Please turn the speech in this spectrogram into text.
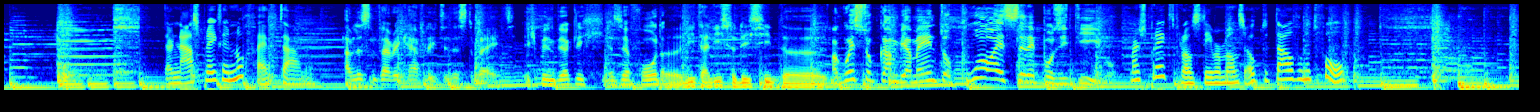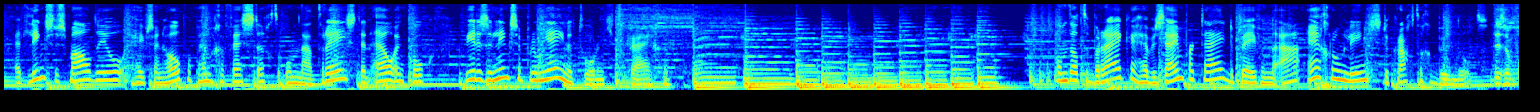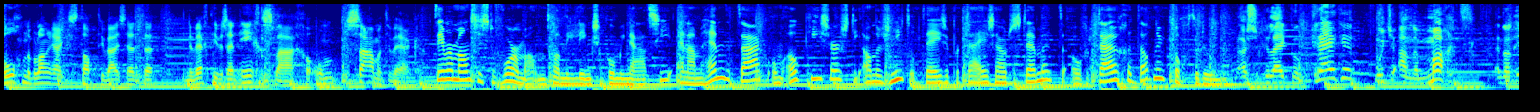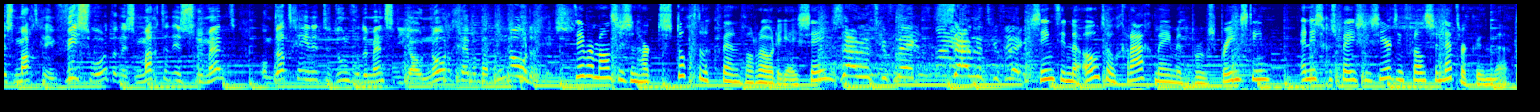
Daarna spreekt hij nog vijf talen. I've listened very carefully to this debate. Ich bin wirklich sehr froh. L'Italie se décide. Ma questo cambiamento può essere positivo. Maar spreekt Frans Timmermans ook de taal van het volk? Het linkse smaaldeel heeft zijn hoop op hem gevestigd om na Drees, Den Uyl en Kok weer eens een linkse premier in het torentje te krijgen. Om dat te bereiken hebben zijn partij, de PvdA en GroenLinks de krachten gebundeld. Het is een volgende belangrijke stap die wij zetten in de weg die we zijn ingeslagen om samen te werken. Timmermans is de voorman van die linkse combinatie en aan hem de taak om ook kiezers die anders niet op deze partijen zouden stemmen te overtuigen dat nu toch te doen. Als je gelijk wilt krijgen, moet je aan de macht. En dan is macht geen vies woord, dan is macht een instrument om datgene te doen voor de mensen die jou nodig hebben wat nodig is. Timmermans is een hartstochtelijk fan van Rode JC. Zijn we het geflikt? Zijn we het geflikt? Zingt in de auto graag mee met Bruce Springsteen en is gespecialiseerd in Franse letterkunde.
